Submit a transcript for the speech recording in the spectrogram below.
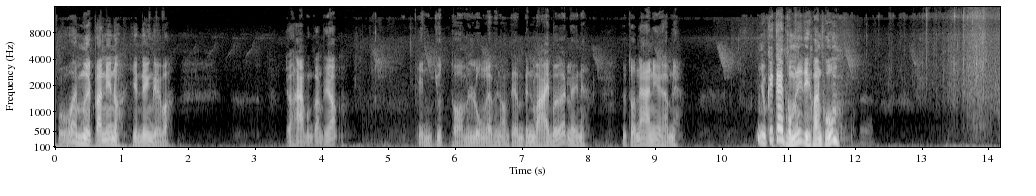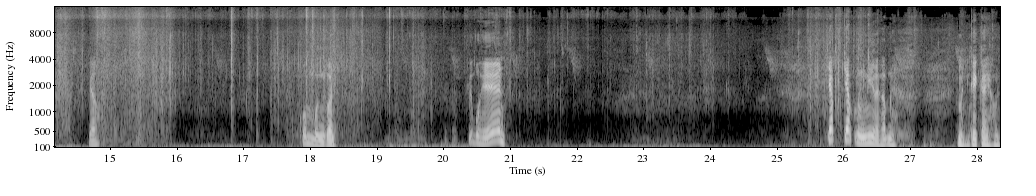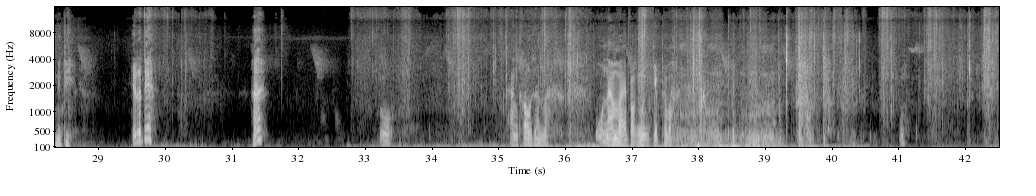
โอ้ยมืดปานนี้เนาะเห็นได้ยังไงวะเดี๋ยวหาบิ่งก่อนพี่น้อง เห็นจุดต่อมันลงแล้วพี่น้องแต่มันเป็นวายเบิร์ดเลยเนี่ย อยู่ต่อหน้านี่ครับเนี่ย อยู่ใกล้ๆผมนี่ดิพันภูมิเดี๋ยวก้มเบิ่งก่อน คือบ่เห็น จับจับตรงนี้แหละครับเนี่ยเหมือนใกล้ๆเขานี่ดิเห็นแล้วเตี้ยฮะโอ้ทางเข้าเส้นวะโอ้น้ำไหลปักมือเก็บเถอะวะ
